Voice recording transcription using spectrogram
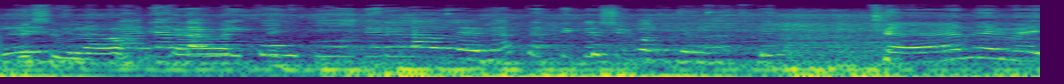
आणि काय आता मी? कुंकू वगैरे लावलंय ना तर ती कशी बघते? छान आहे बाई.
